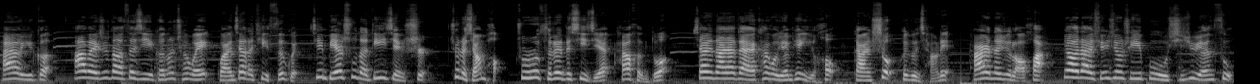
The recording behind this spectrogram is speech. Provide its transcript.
还有一个，阿伟知道自己可能成为管家的替死鬼，进别墅的第一件事就是想跑。诸如此类的细节还有很多，相信大家在看过原片以后，感受会更强烈。还是那句老话，《妙代寻凶》是一部喜剧元素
